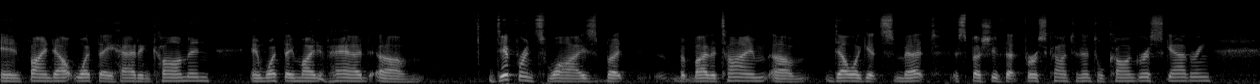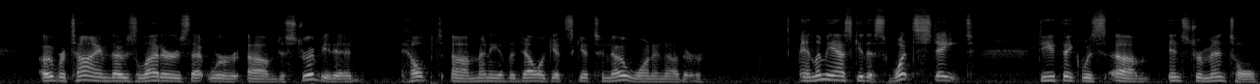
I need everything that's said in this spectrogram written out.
and find out what they had in common and what they might have had um, difference wise. But but by the time um, delegates met, especially if that first Continental Congress gathering, over time, those letters that were um, distributed helped uh, many of the delegates get to know one another. And let me ask you this what state do you think was um, instrumental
